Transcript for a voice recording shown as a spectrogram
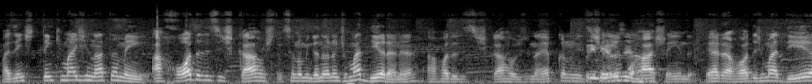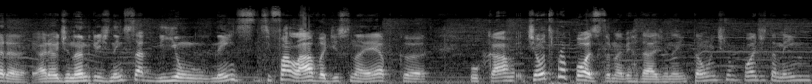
Mas a gente tem que imaginar também, a roda desses carros, se eu não me engano, eram de madeira, né? A roda desses carros, na época não existia Primeiros nem borracha ainda. Era roda de madeira, aerodinâmica eles nem sabiam, nem se falava disso na época. O carro tinha outro propósito, na verdade, né? Então a gente não pode também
